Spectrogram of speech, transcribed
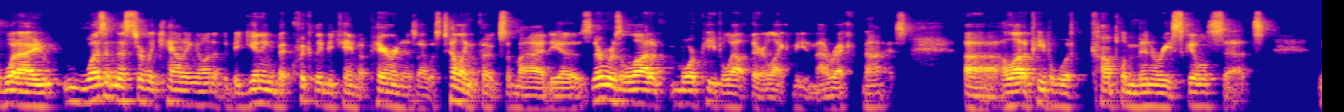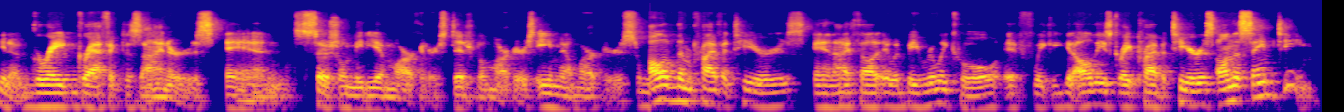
what I wasn't necessarily counting on at the beginning, but quickly became apparent as I was telling folks of my ideas, there was a lot of more people out there like me, and I recognize uh, a lot of people with complementary skill sets. You know, great graphic designers and social media marketers, digital marketers, email marketers, all of them privateers. And I thought it would be really cool if we could get all these great privateers on the same team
